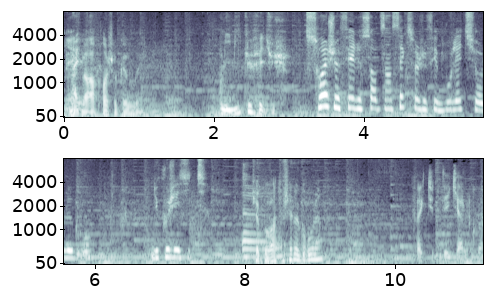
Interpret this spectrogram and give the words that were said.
Mais Ouais. Je me rapproche au cas où, ouais. Mibi, que fais-tu? Soit je fais le sort des insectes, soit je fais boulette sur le gros. Du coup, j'hésite. Euh, Tu vas pouvoir toucher le gros là Faudrait que tu te décales, quoi.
